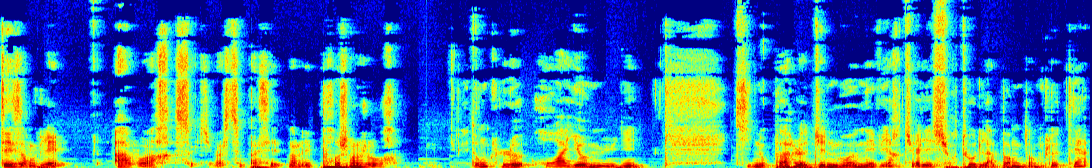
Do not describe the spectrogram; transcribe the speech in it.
des Anglais, à voir ce qui va se passer dans les prochains jours. Et donc le Royaume-Uni qui nous parle d'une monnaie virtuelle et surtout de la Banque d'Angleterre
